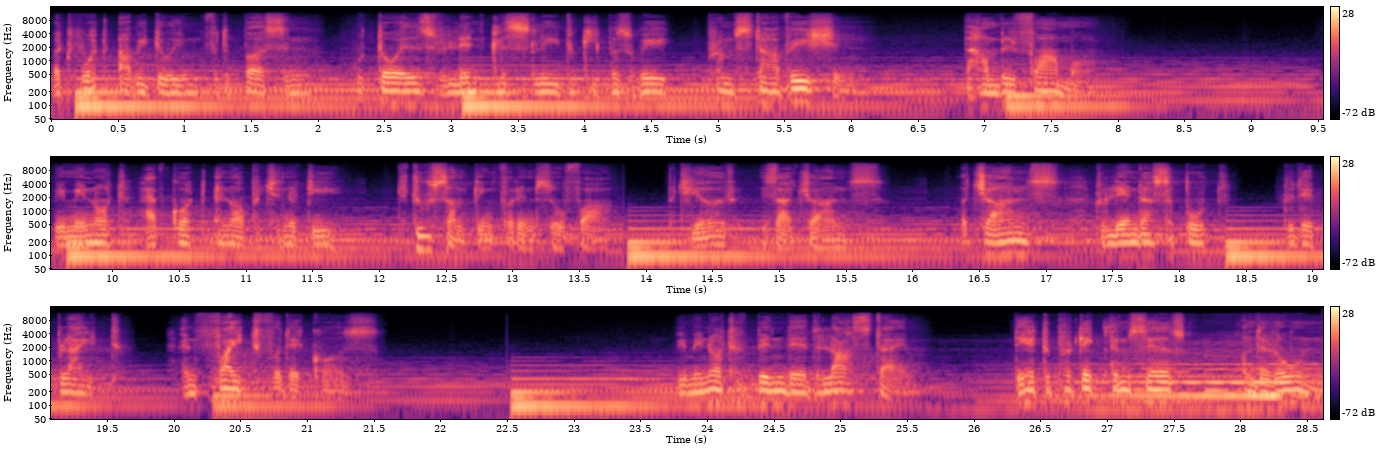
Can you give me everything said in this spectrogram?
But what are we doing for the person who toils relentlessly to keep us away from starvation, the humble farmer? We may not have got an opportunity to do something for him so far, but here is our chance. A chance to lend our support to their plight and fight for their cause. We may not have been there the last time. They had to protect themselves on their own.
